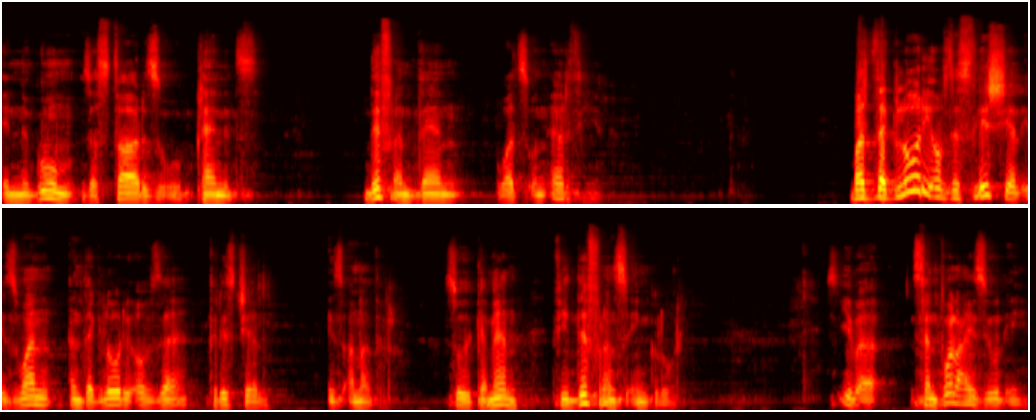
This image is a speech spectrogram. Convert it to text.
النجوم the stars or planets different than what's on earth here but the glory of the celestial is one and the glory of the terrestrial is another so كمان في difference in glory يبقى سان بول عايز يقول ايه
